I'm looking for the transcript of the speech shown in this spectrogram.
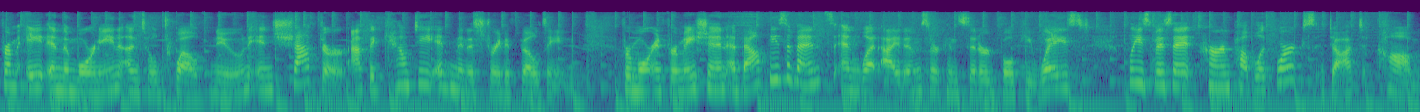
from 8 in the morning until 12 noon in Shafter at the County Administrative Building. For more information about these events and what items are considered bulky waste, please visit kernpublicworks.com.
